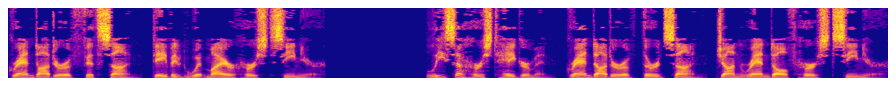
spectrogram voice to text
granddaughter of fifth son, David Whitmire Hearst Sr. Lisa Hearst Hagerman, granddaughter of third son, John Randolph Hearst Sr.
